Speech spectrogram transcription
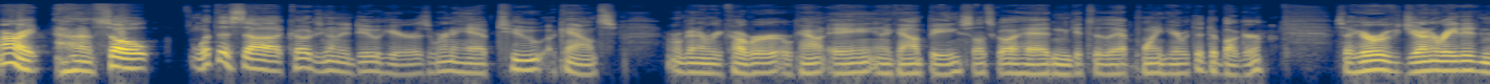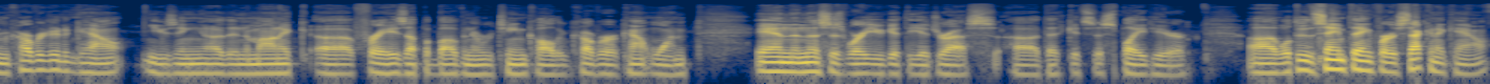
All right, uh, so what this uh, code is going to do here is we're going to have two accounts. We're going to recover account A and account B. So let's go ahead and get to that point here with the debugger. So here we've generated and recovered an account using uh, the mnemonic uh, phrase up above in a routine called recover account one. And then this is where you get the address uh, that gets displayed here. Uh, we'll do the same thing for a second account.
